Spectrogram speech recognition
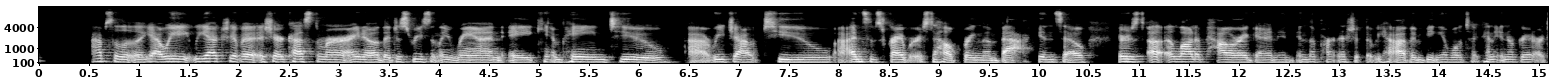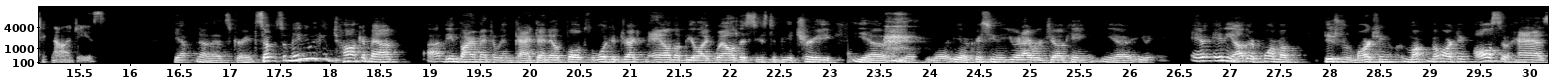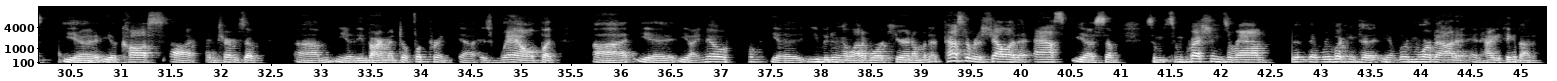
Absolutely. Yeah. We, we actually have a, a, shared customer I know that just recently ran a campaign to uh, reach out to uh, unsubscribers to help bring them back. And so there's a, a lot of power again in, in the partnership that we have and being able to kind of integrate our technologies. Yep. No, that's great. So, so maybe we can talk about uh, the environmental impact. I know folks will look at direct mail and they'll be like, "Well, this used to be a tree." You know, you know, you know, Christina, you and I were joking. You know, you, any other form of digital marketing marketing also has you know, you know costs uh, in terms of um, you know the environmental footprint uh, as well. But uh, yeah, you know, I know you know, you've been doing a lot of work here, and I'm going to pass it over to Shella to ask you know, some some some questions around that, that we're looking to you know, learn more about it and how you think about it.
